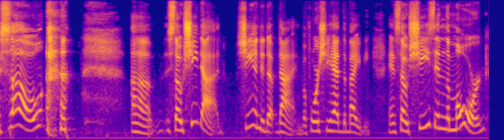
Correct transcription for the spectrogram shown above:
so, uh, so she died. She ended up dying before she had the baby, and so she's in the morgue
